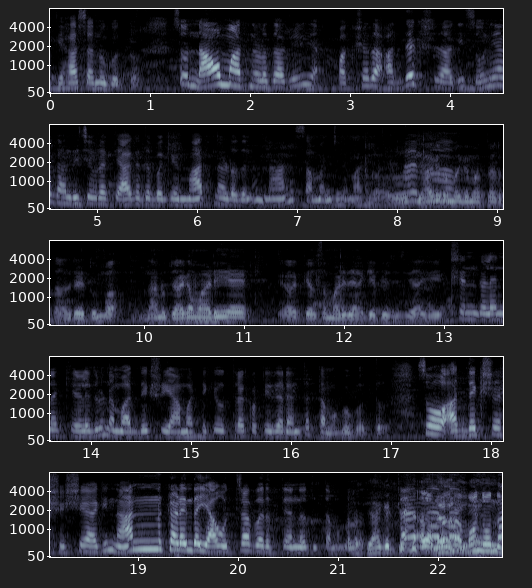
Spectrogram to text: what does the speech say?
ಇತಿಹಾಸನೂ ಗೊತ್ತು. ಸೊ ನಾವು ಮಾತನಾಡೋದಾಗಲಿ ಪಕ್ಷದ ಅಧ್ಯಕ್ಷರಾಗಿ ಸೋನಿಯಾ ಗಾಂಧೀಜಿಯವರ ತ್ಯಾಗದ ಬಗ್ಗೆ ಮಾತನಾಡೋದನ್ನು ನಾನು ಸಮಂಜನೆ ಮಾಡ್ತೀನಿ ತ್ಯಾಗದ ಬಗ್ಗೆ ಮಾತನಾಡ್ತಾರೆ. ಆದರೆ ತುಂಬ ನಾನು ತ್ಯಾಗ ಮಾಡಿಯೇ ಕೆಲಸ ಮಾಡಿದ್ದೇನೆ ಕೆ ಪಿ ಸಿ ಸಿಯಾಗಿ ಆಗಿ ಕ್ವಶನ್ಗಳನ್ನು ಕೇಳಿದ್ರು ನಮ್ಮ ಅಧ್ಯಕ್ಷರು ಯಾವ ಮಟ್ಟಕ್ಕೆ ಉತ್ತರ ಕೊಟ್ಟಿದ್ದಾರೆ ಅಂತ ತಮಗೂ ಗೊತ್ತು. ಸೊ ಅಧ್ಯಕ್ಷರ ಶಿಷ್ಯಾಗಿ ನನ್ನ ಕಡೆಯಿಂದ ಯಾವ ಉತ್ತರ ಬರುತ್ತೆ ಅನ್ನೋದು ತಮಗೂ ಗೊತ್ತು. ತ್ಯಾಗಕ್ಕೆ ಒಂದೊಂದು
